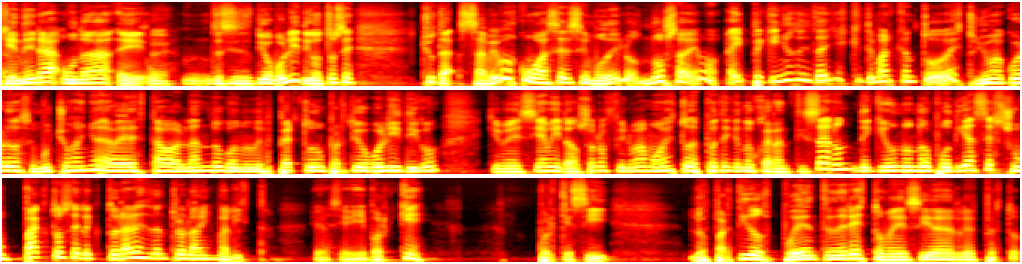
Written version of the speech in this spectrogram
genera una eh, un desincentivo político entonces chuta sabemos cómo va a ser ese modelo no sabemos hay pequeños detalles que te marcan todo esto yo me acuerdo hace muchos años de haber estado hablando con un experto de un partido político que me decía mira nosotros firmamos esto después de que nos garantizaron de que uno no podía hacer sus pactos electorales dentro de la misma lista. Yo decía, oye, ¿por qué? Porque si los partidos pueden tener esto, me decía el experto,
